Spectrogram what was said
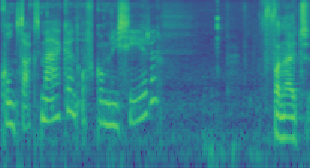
contact maken of communiceren? Vanuit...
